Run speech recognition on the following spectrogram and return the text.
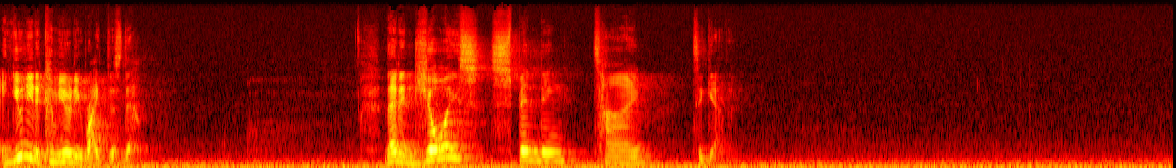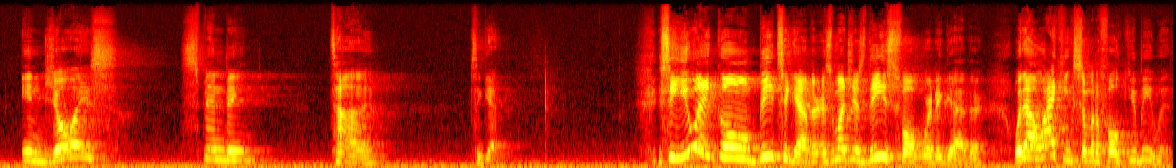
And you need a community, write this down, that enjoys spending time together. Enjoys spending time together. You see, you ain't gonna be together as much as these folk were together without liking some of the folk you be with.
